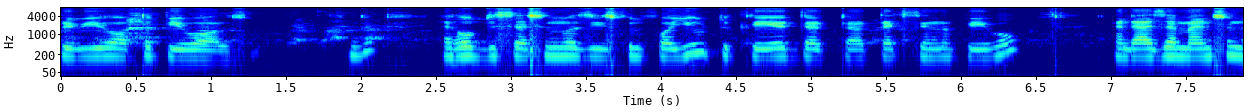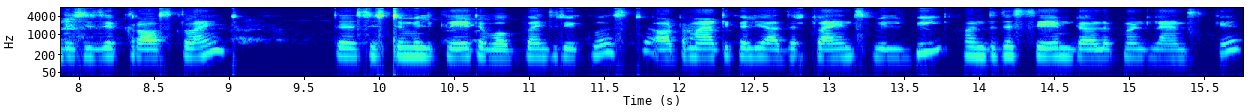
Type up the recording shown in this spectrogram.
preview of the PO also. Okay? I hope this session was useful for you to create that uh, text in the PO and as I mentioned this is a cross client. The system will create a workbench request. Automatically other clients will be under the same development landscape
